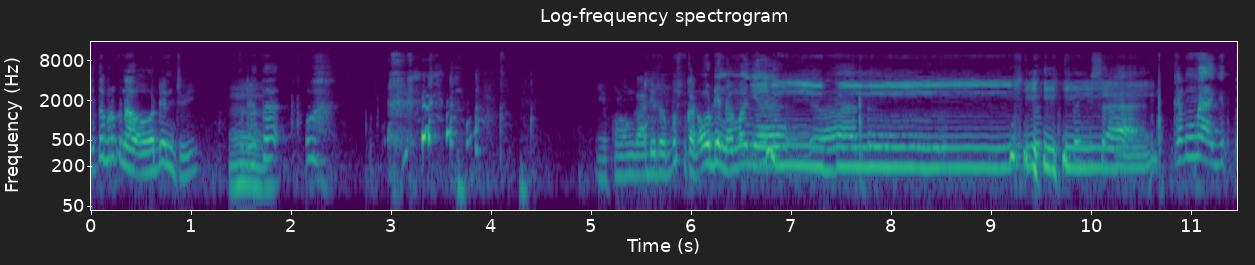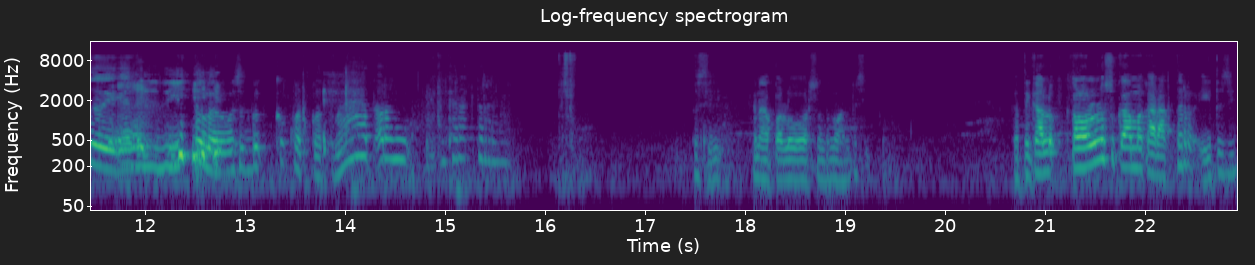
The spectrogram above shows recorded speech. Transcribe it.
Kita baru kenal Oden cuy. Ternyata wah. ya kalau nggak direbus bukan Oden namanya. Ya, kita bisa kena gitu ya kan. Itu loh maksud gue kok kuat-kuat banget orang karakter. Terus sih kenapa lo harus nonton One Piece itu? Ketika lu kalau lu suka sama karakter itu sih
